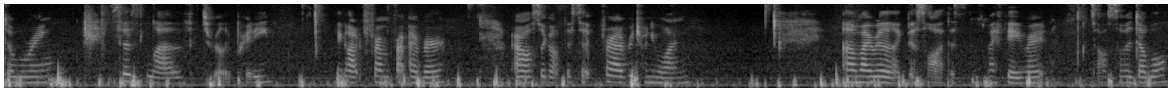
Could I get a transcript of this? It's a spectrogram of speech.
double ring. It says love. It's really pretty. I got it from Forever. I also got this at Forever 21. Um, I really like this a lot. This is my favorite. It's also a double.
